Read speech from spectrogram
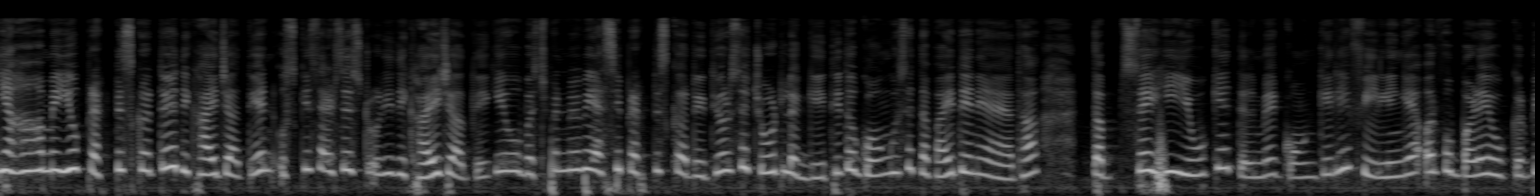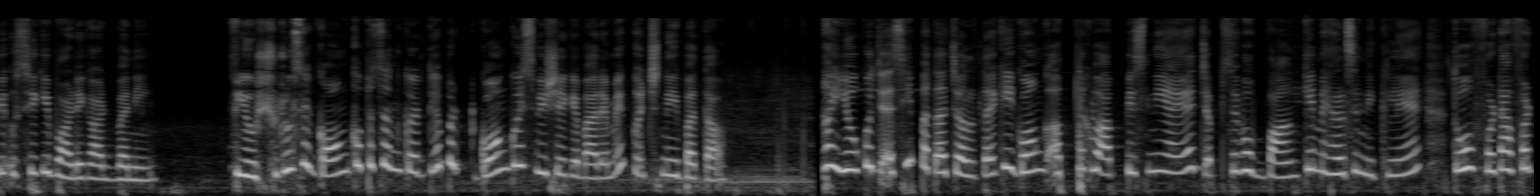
यहाँ हमें यू प्रैक्टिस करते हुए दिखाई जाती है एंड उसकी साइड से स्टोरी दिखाई जाती है कि वो बचपन में भी ऐसी प्रैक्टिस कर रही थी और उसे चोट लग गई थी। तो गोंग उसे दवाई देने आया था। तब से ही यू के दिल में गोंग के लिए फीलिंग है और वो बड़े होकर भी उसी की बॉडी बनी। यू शुरू से गोंग को पसंद करती है बट गोंग को इस विषय के बारे में कुछ नहीं पता। यू को जैसे ही पता चलता है कि गोंग अब तक वापस नहीं आया। जब से वो वांग के महल से निकले हैं तो वो फटाफट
